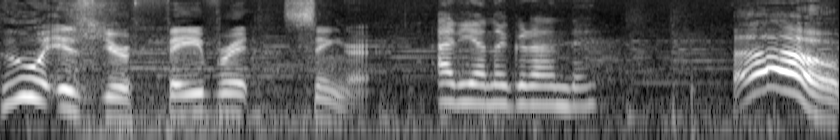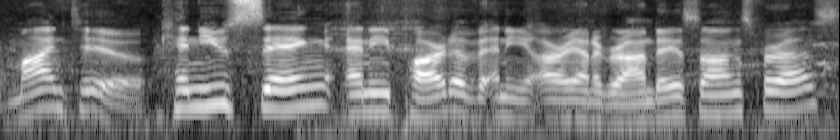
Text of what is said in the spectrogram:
Who is your favorite singer? アリアナ・グランデ Oh, mine too. Can you sing any part of any Ariana Grande songs for us?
